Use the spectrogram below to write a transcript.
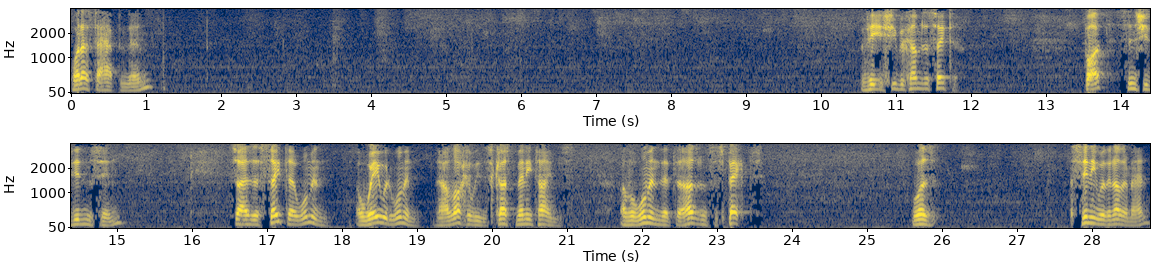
What has to happen then? The, she becomes a Saita. But, since she didn't sin, so as a Saita, a woman, a wayward woman, the halacha we discussed many times, of a woman that the husband suspects was sinning with another man,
